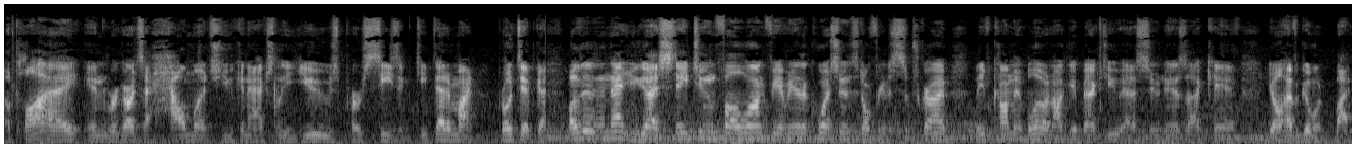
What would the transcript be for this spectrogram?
apply in regards to how much you can actually use per season. Keep that in mind. Pro tip, guys. Other than that, you guys stay tuned, follow along. If you have any other questions, don't forget to subscribe, leave a comment below, and I'll get back to you as soon as I can. Y'all have a good one. Bye.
